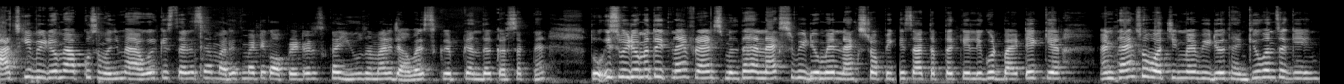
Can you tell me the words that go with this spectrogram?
आज की वीडियो में आपको समझ में आया होगा किस तरह से हम अरिथमेटिक ऑपरेटर्स का यूज़ हमारे जावा स्क्रिप्ट के अंदर कर सकते हैं। तो इस वीडियो में तो इतना ही फ्रेंड्स मिलता है नेक्स्ट वीडियो में नेक्स्ट टॉपिक के साथ। तब तक के लिए goodbye take care and thanks for watching my video thank you once again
